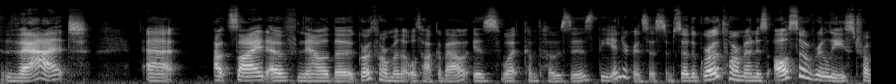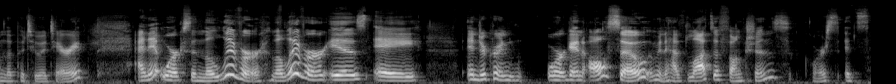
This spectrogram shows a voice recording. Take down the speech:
that, uh, outside of now the growth hormone that we'll talk about, is what composes the endocrine system. So the growth hormone is also released from the pituitary and it works in the liver. The liver is a endocrine organ also. I mean, it has lots of functions. Of course, it's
